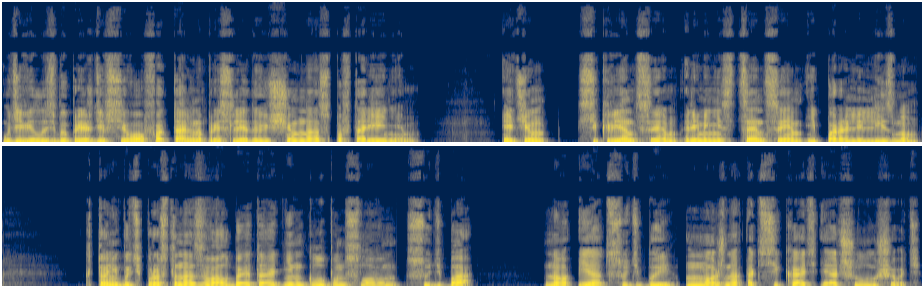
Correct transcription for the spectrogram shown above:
удивилась бы прежде всего фатально преследующим нас повторением. Этим секвенциям, реминисценциям и но и от судьбы можно отсекать и отшелушивать.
